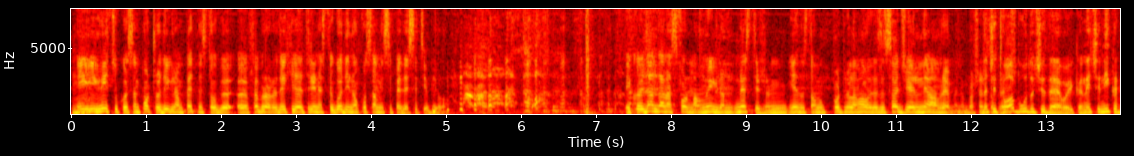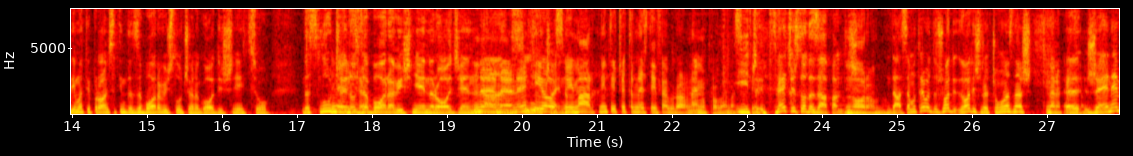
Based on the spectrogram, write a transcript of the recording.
I mhm. igricu koju sam počeo da igram 15. E, februara 2013. godine, oko 18.50 je bilo. I koji dan danas formalno igram, ne stižem, jednostavno počela malo da zasađuje, jer nemam vremena, baš nešto Znači, tvoja buduća devojka neće nikad imati problem sa tim da zaboraviš slučajno godišnjicu, da slučajno zaboraviš njen rođendan, Ne, ne, ne, niti 8. mart, niti 14. februar, nema problema sa tim. I sve ćeš to da zapamtiš. Naravno. Da, samo treba da vodiš računa, znaš, e, žene,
